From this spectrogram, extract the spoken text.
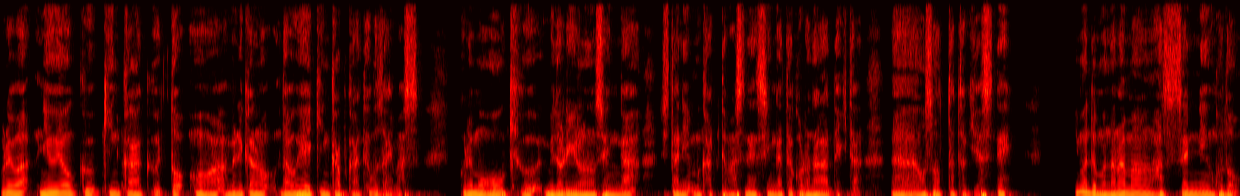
これはニューヨーク金価格とアメリカのダウ平均株価でございます。これも大きく緑色の線が下に向かってますね。新型コロナができた、襲った時ですね。今でも7万8000人ほど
